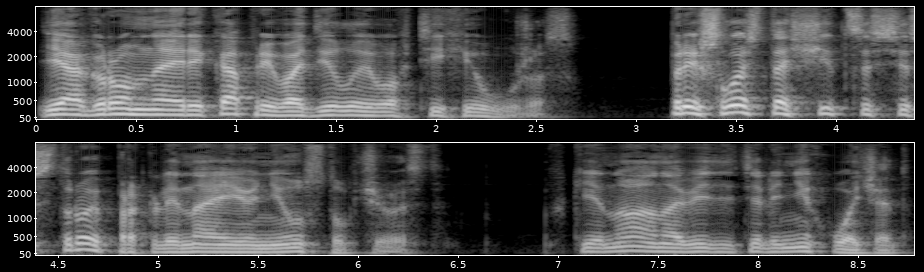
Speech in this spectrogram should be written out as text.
И огромная река приводила его в тихий ужас. Пришлось тащиться с сестрой, проклиная ее неуступчивость. В кино она, видите ли, не хочет.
